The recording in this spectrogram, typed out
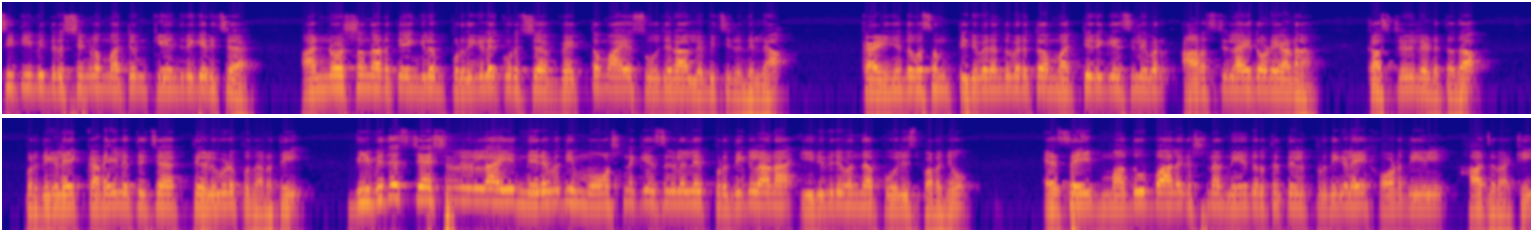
സി ടി വി ദൃശ്യങ്ങളും മറ്റും കേന്ദ്രീകരിച്ച് അന്വേഷണം നടത്തിയെങ്കിലും പ്രതികളെക്കുറിച്ച് വ്യക്തമായ സൂചന ലഭിച്ചിരുന്നില്ല. കഴിഞ്ഞ ദിവസം തിരുവനന്തപുരത്ത് മറ്റൊരു കേസിൽ ഇവർ അറസ്റ്റിലായതോടെയാണ് കസ്റ്റഡിയിലെടുത്തത്. പ്രതികളെ കടയിലെത്തിച്ച് തെളിവെടുപ്പ് നടത്തി. വിവിധ സ്റ്റേഷനുകളിലായി നിരവധി മോഷണ കേസുകളിലെ പ്രതികളാണ് ഇരുവരുമെന്ന് പോലീസ് പറഞ്ഞു. എസ്ഐ മധു ബാലകൃഷ്ണന്റെ നേതൃത്വത്തിൽ പ്രതികളെ കോടതിയിൽ ഹാജരാക്കി.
